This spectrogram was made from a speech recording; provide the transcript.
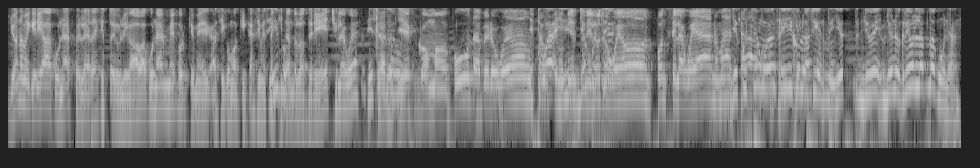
yo no me quería vacunar, pero la verdad es que estoy obligado a vacunarme porque me, así como que casi me Sí, están po. quitando los derechos y la weá. Claro. Y es como, puta, pero weón, Esta weá- último y piensa yo en el escuché- otro weón, ponte la weá nomás. Yo escuché a un weón que ¿sabes dijo lo siguiente, yo, yo, yo no creo en las vacunas.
